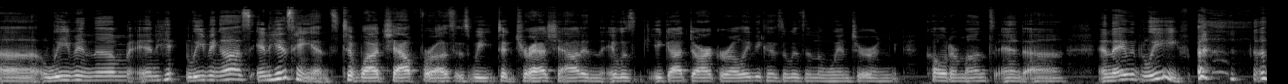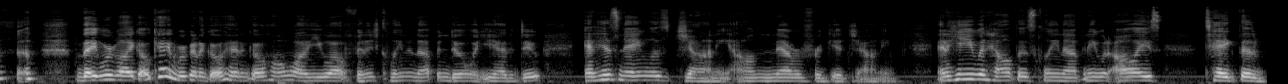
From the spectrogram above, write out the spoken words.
uh, leaving them in leaving us in his hands to watch out for us as we took trash out. And it was it got dark early because it was in the winter and colder months. And uh and they would leave. They were like okay we're gonna go ahead and go home while you all finish cleaning up and doing what you had to do. And his name was johnny. I'll never forget johnny. And he would help us clean up and he would always take the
